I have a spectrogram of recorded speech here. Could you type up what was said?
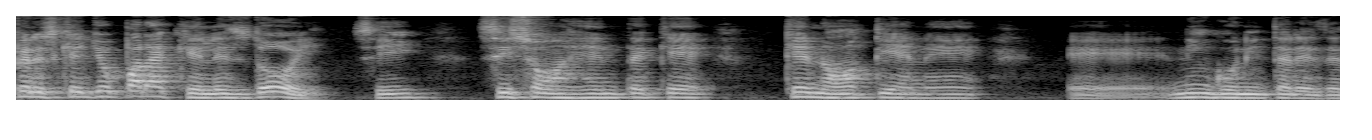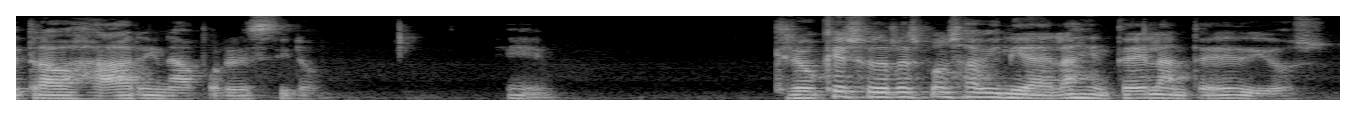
pero es que yo para qué les doy, ¿sí? Si son gente que, que no tiene eh, ningún interés de trabajar ni nada por el estilo. Eh, Creo que eso es responsabilidad de la gente delante de Dios.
